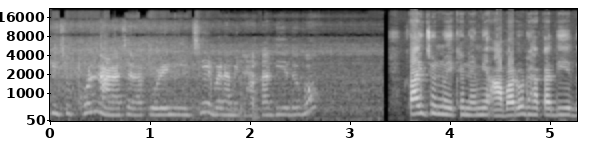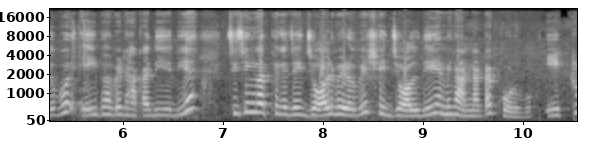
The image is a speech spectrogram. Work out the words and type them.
কিছুক্ষণ নাড়াচাড়া করে নিয়েছি, এবার আমি ঢাকা দিয়ে দেবো। তাই জন্য এখানে আমি আবারও ঢাকা দিয়ে দেবো। এইভাবে ঢাকা দিয়ে দিয়ে চিচিঙ্গার থেকে যেই জল বেরোবে, সেই জল দিয়েই আমি রান্নাটা করব। একটু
